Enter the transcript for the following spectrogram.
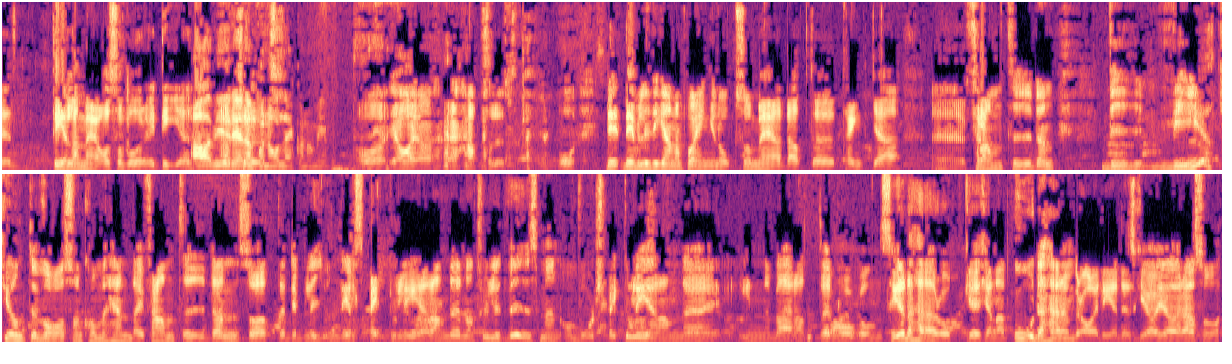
eh, dela med oss av våra idéer. Ja, vi är redan Absolut. på nollekonomi. Och, ja, ja, eh, absolut. Och det, det är väl lite grann poängen också med att eh, tänka eh, framtiden. Vi vet ju inte vad som kommer hända i framtiden så att det blir ju en del spekulerande naturligtvis. Men om vårt spekulerande innebär att någon ser det här och känner att oh, det här är en bra idé, det ska jag göra. Så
